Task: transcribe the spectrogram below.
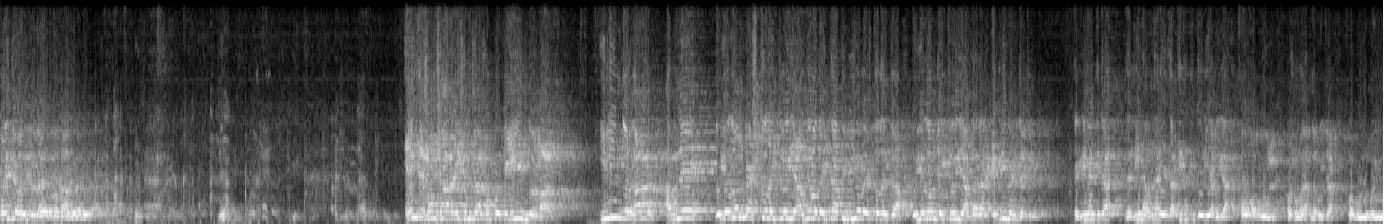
বাড়িতে হইতো কত এই যে সংসার, এই সংসার সম্পর্কে ইলিম দরকার। ইলিম দরকার, আপনি দুইজন ব্যস্ত যাইতে হইলে আপনিও যাইতা, বিবিও ব্যস্ত যাইতা, দুইজন যাইতে হইলে আপনার আর এগ্রিমেন্ট যাতে হইলে এগ্রিমেন্ট কিটা আপনার এই জাতি জাতি দরিয়া হইলা, হ অসময় হইতা হইব,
